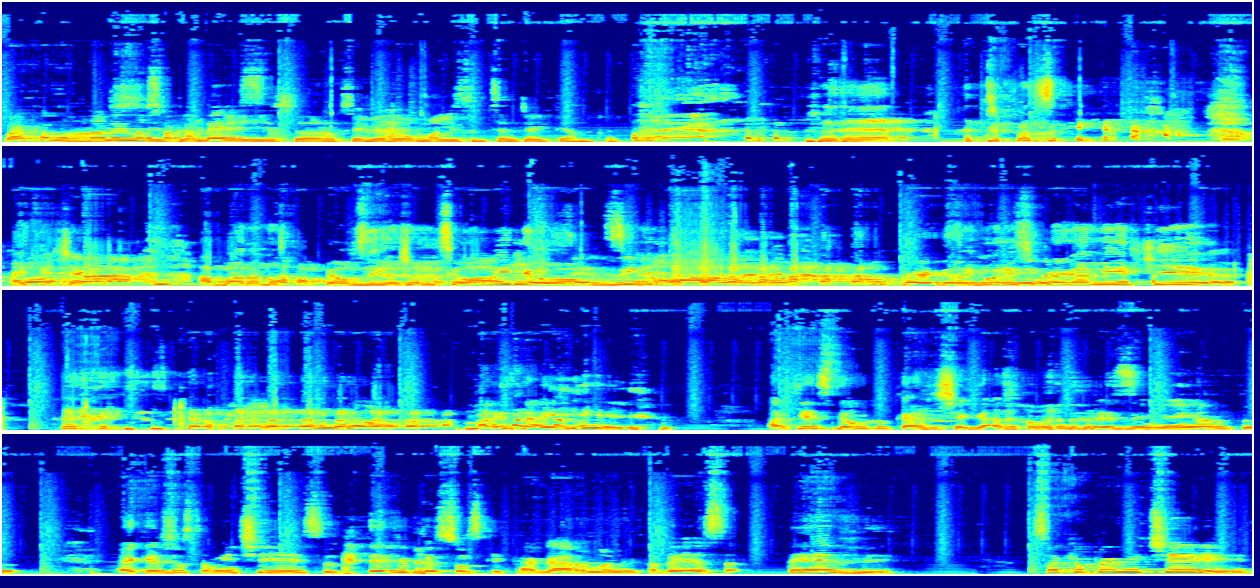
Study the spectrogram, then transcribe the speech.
vai cavucando aí na sua que cabeça. é isso, você virou né? uma lista de 180. né? tipo assim. Aí você chega lá, abanando os papelzinhos, achando que você humilhou. Você desenrola né, o pergaminho. Segura esse pergaminho aqui. Então, mas aí, a questão que eu quero chegar no amadurecimento é que é justamente isso. Teve pessoas que cagaram na minha cabeça? Teve. Só que eu permiti.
